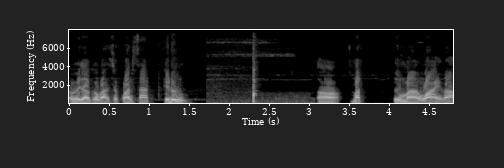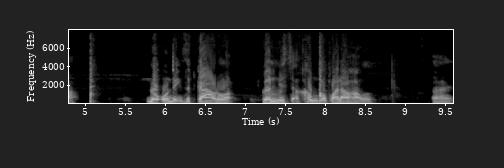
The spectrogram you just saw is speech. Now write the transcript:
Và bây giờ các bạn sẽ quan sát cái đúng đó, bắt từ má ngoài vào. Độ ổn định rất cao, đúng không ạ? Gần như sẽ không có quả nào hỏng. Đấy.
